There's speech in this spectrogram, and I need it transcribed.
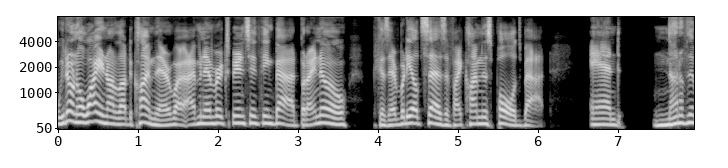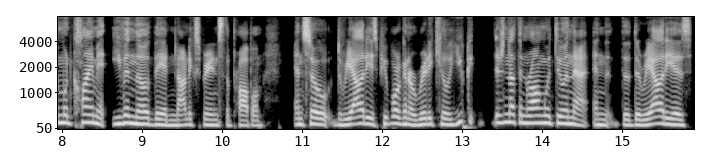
we don't know why you're not allowed to climb there. I haven't ever experienced anything bad, but I know because everybody else says if I climb this pole, it's bad. And none of them would climb it, even though they had not experienced the problem. And so the reality is people are going to ridicule you. Could, there's nothing wrong with doing that. And the, the reality is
